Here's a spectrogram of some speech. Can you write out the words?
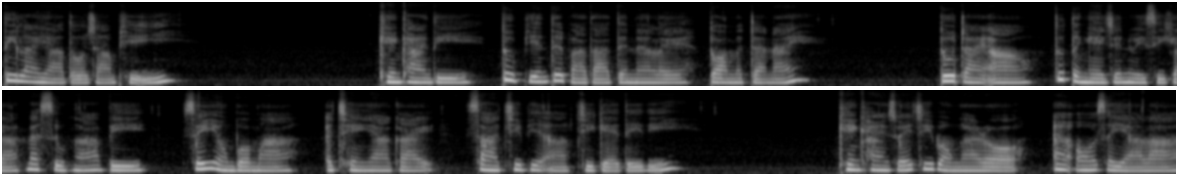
သိလိုက်ရသောကြောင့်ဖြစ်၏ခင်ခိုင်သည်သူ့ပြင်းသစ်ဘာသာတင်နှန်းလဲတွားမတန်နိုင် တို့တိုင်အောင်သူ့တငယ်ချင်းတွေစီကမှတ်စုငှားပြီးဆေးရုံပေါ်မှာအချိန်ရကြိုက်စာကြည့်ပြအောင်ကြည့်ခဲ့သေးသည်ခင်ခိုင်ဆွဲကြည့်ပုံကတော့အံ့ဩစရာလား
